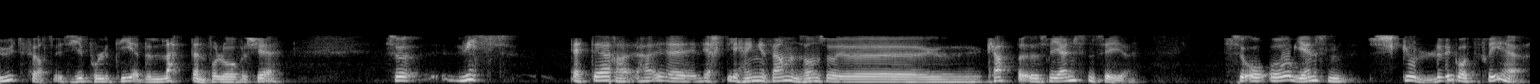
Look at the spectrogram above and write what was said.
utført hvis ikke politiet hadde latt den få lov å skje. Så hvis dette eh, virkelig henger sammen, sånn som så Jensen sier, så, og Jensen skulle gått fri her,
